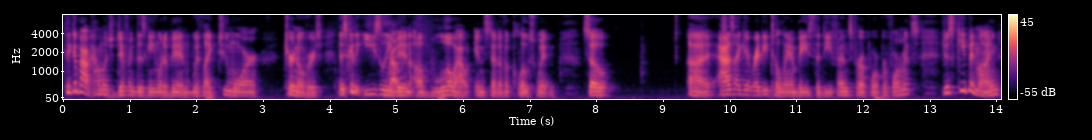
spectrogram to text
think about how much different this game would have been with like two more turnovers. This could have easily Route. been a blowout instead of a close win. So. Uh, as I get ready to lambaste the defense for a poor performance, just keep in mind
